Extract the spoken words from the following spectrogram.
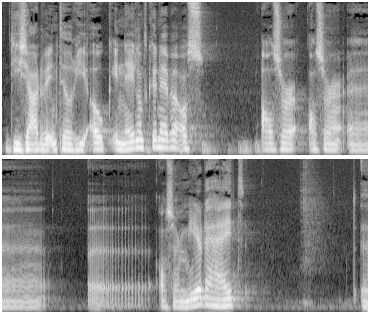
die zouden we in theorie ook in Nederland kunnen hebben als, als er, als er, eh, als er meerderheid eh,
